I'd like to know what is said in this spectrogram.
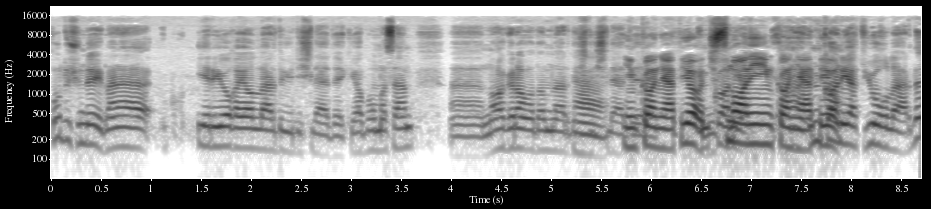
xuddi shunday mana eri yo'q ayollarni uyida ishladik. Yo bo'lmasam e, nogiron odamlarni ishda ishladik. imkoniyati yo'q, jismoniy imkoniyati yo'q. imkoniyat yo'qlarni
